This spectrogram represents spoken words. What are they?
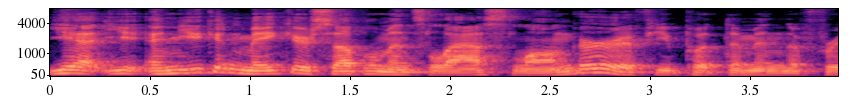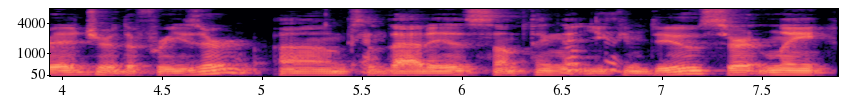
Yeah, you, and you can make your supplements last longer if you put them in the fridge or the freezer. Um, okay. So that is something that okay. you can do. Certainly,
